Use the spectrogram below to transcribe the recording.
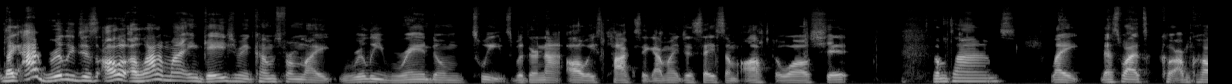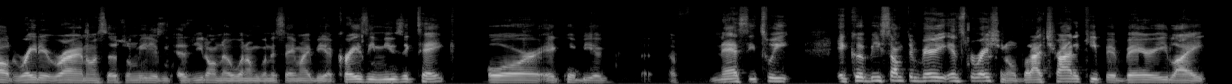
Like I really just all a lot of my engagement comes from like really random tweets, but they're not always toxic. I might just say some off the wall shit sometimes. Like that's why it's I'm called Rated Rian on social media because you don't know what I'm going to say. It might be a crazy music take, or it could be a, a nasty tweet. It could be something very inspirational, but I try to keep it very like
